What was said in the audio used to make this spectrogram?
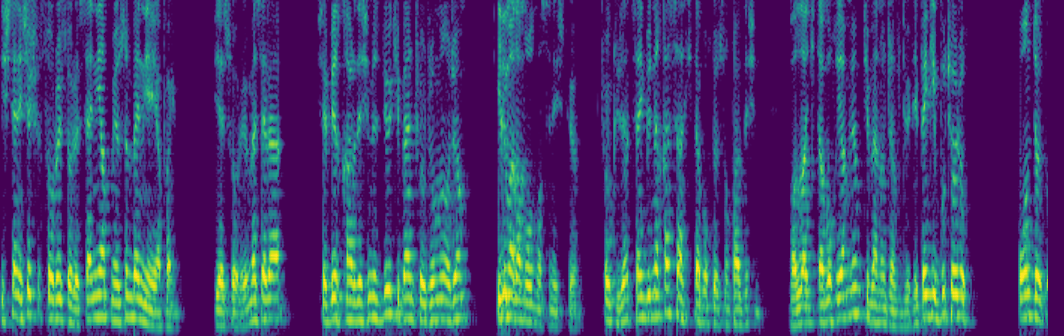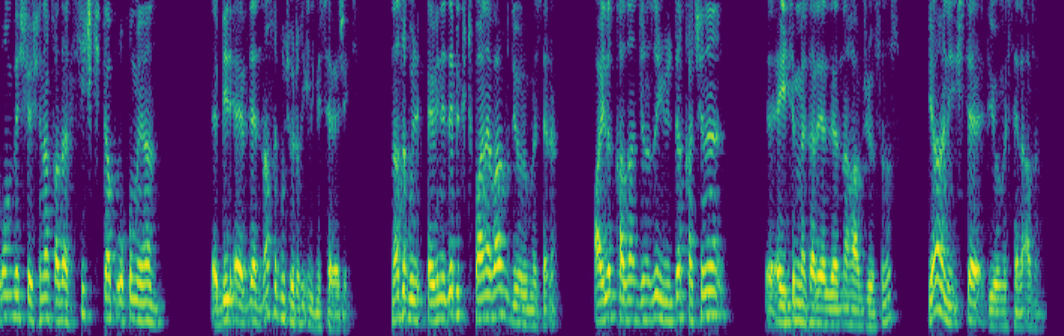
içten içe şu soruyu soruyor. Sen yapmıyorsun ben niye yapayım diye soruyor. Mesela işte bir kardeşimiz diyor ki ben çocuğumun hocam ilim adamı olmasını istiyorum. Çok güzel. Sen günde kaç saat kitap okuyorsun kardeşim? Vallahi kitap okuyamıyorum ki ben hocam diyor. E peki bu çocuk 14-15 yaşına kadar hiç kitap okumayan e, bir evde nasıl bu çocuk ilmi sevecek? Nasıl bu evinizde bir kütüphane var mı diyorum mesela. Aylık kazancınızın yüzde kaçını e, eğitim materyallerine harcıyorsunuz? Yani işte diyor mesela adam.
